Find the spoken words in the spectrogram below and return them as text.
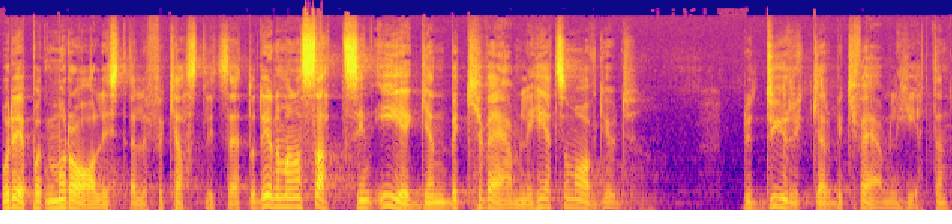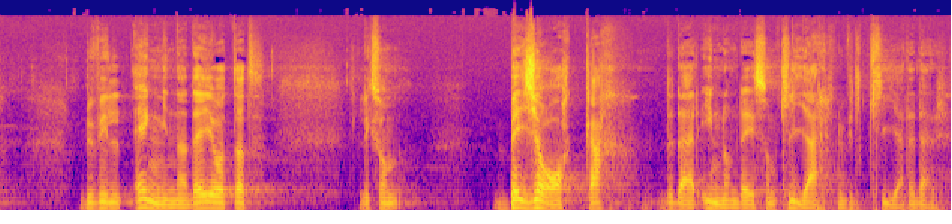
och det är på ett moraliskt eller förkastligt sätt. Och det är när man har satt sin egen bekvämlighet som avgud. Du dyrkar bekvämligheten. Du vill ägna dig åt att liksom bejaka det där inom dig som kliar. Du vill klia det där.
